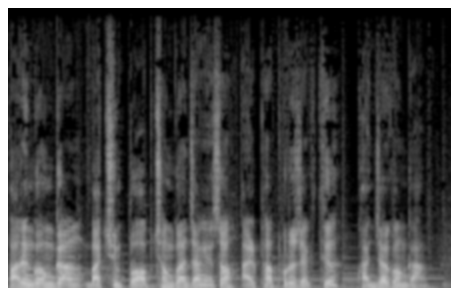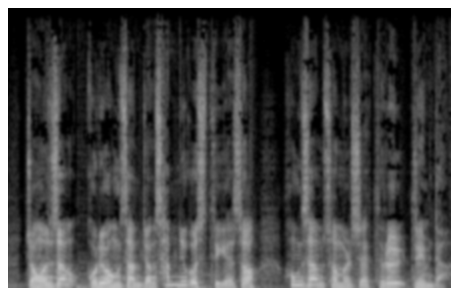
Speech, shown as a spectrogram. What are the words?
바른건강 맞춤법 정관장에서 알파 프로젝트 관절건강. 정원삼 고려홍삼정 365 스틱에서 홍삼 선물 세트를 드립니다.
